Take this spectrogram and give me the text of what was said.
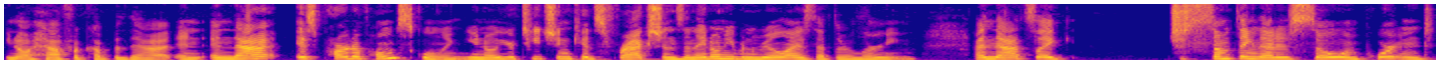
you know a half a cup of that. And and that is part of homeschooling. You know you're teaching kids fractions and they don't even realize that they're learning. And that's like just something that is so important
